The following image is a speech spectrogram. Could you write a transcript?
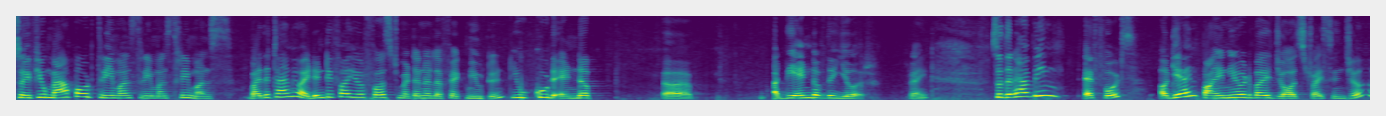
So if you map out three months, three months, three months, by the time you identify your first maternal effect mutant, you could end up uh, at the end of the year, right? So there have been efforts, again pioneered by George Streisinger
